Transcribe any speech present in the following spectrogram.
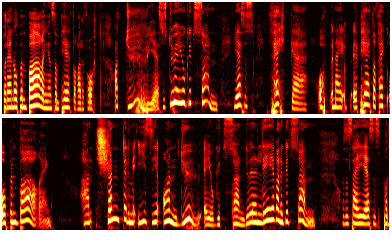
på den åpenbaringen som Peter hadde fått, at du, Jesus, du er jo Guds sønn. Fikk, opp, nei, Peter fikk åpenbaring han skjønte det med is i ånd. Du er jo Guds sønn. Du er en levende Guds sønn. Og så sier Jesus på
